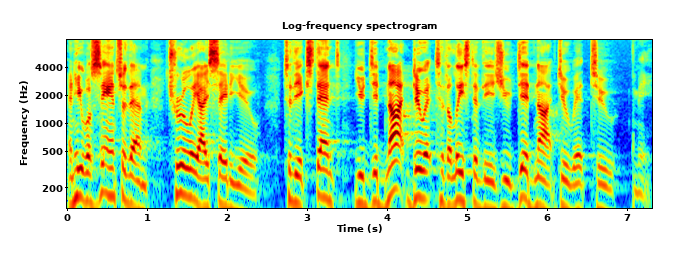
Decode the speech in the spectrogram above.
And he will answer them, Truly I say to you, to the extent you did not do it to the least of these, you did not do it to me.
